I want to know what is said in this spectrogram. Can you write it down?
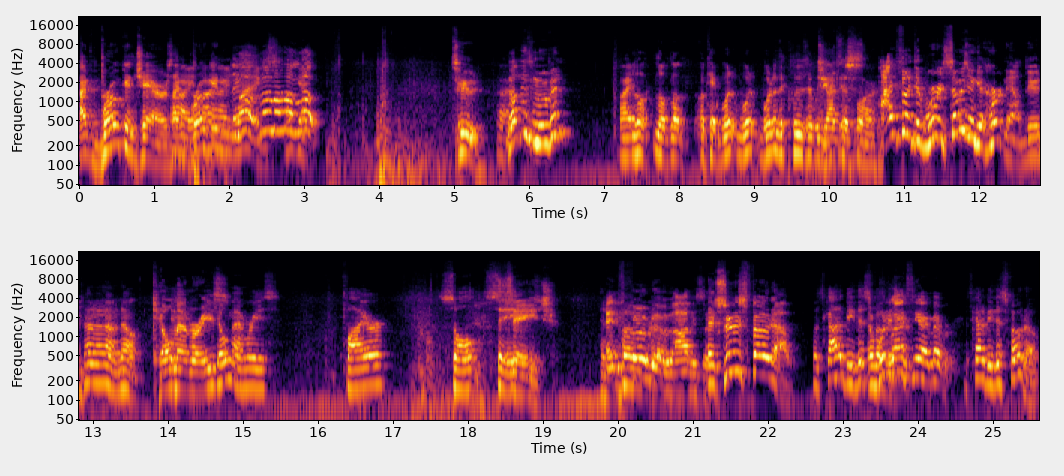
I've broken chairs. I've Alright, broken alright. Look, legs. Look, look, look, Okay. look. Dude. Nothing's moving. All right, look, look, look. Okay, what what what are the clues that we got so is- far? I feel like the word somebody's gonna get hurt now, dude. No, no, no, no. Kill memories. Kill memories, fire, salt, sage, Sage. And photo, obviously. As soon as photo. Well, it's got to be this And what photo. did Last thing I remember. It's got to be this photo.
